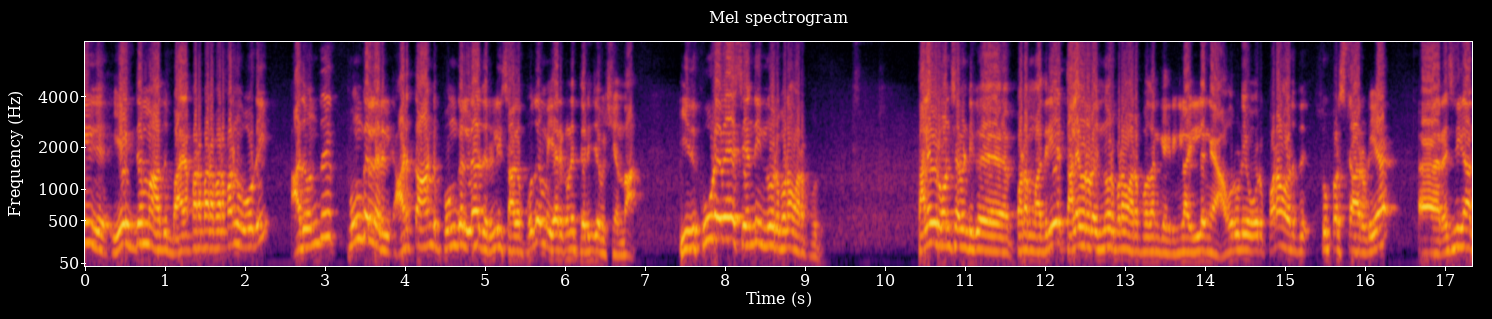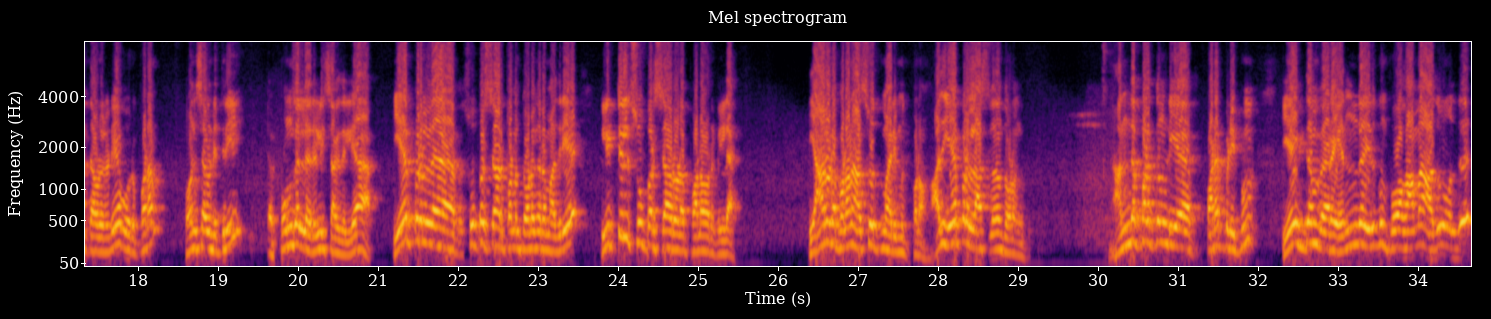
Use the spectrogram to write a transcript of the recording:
ஏக்தம் அது பர பர பரபரன்னு ஓடி அது வந்து பொங்கல்ல அடுத்த ஆண்டு பொங்கல்ல அது ரிலீஸ் ஆக போகுது நம்ம ஏற்கனவே தெரிஞ்ச விஷயம் தான் இது கூடவே சேர்ந்து இன்னொரு படம் வரப்போகுது. தலைவர் ஒன் செவன்டி படம் மாதிரியே தலைவரோட இன்னொரு படம் வரப்போதான்னு கேக்குறீங்களா? இல்லைங்க. அவருடைய ஒரு படம் வருது. சூப்பர் ஸ்டாருடைய ரஜினிகாந்த் அவர்களுடைய ஒரு படம் ஒன் செவன்டி த்ரீ பொங்கல்ல ரிலீஸ் ஆகுது இல்லையா? ஏப்ரல்ல சூப்பர் ஸ்டார் படம் தொடங்குற மாதிரியே லிட்டில் சூப்பர் ஸ்டாரோட படம் இருக்குல்ல யாரோட படம் அஸ்வத் மாரிமுத் படம். அது ஏப்ரல் லாஸ்ட்ல தான் தொடங்குது. அந்த படத்தினுடைய படப்பிடிப்பும் ஏக்தம் வேற எந்த இதுக்கும் போகாம அதுவும் வந்து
